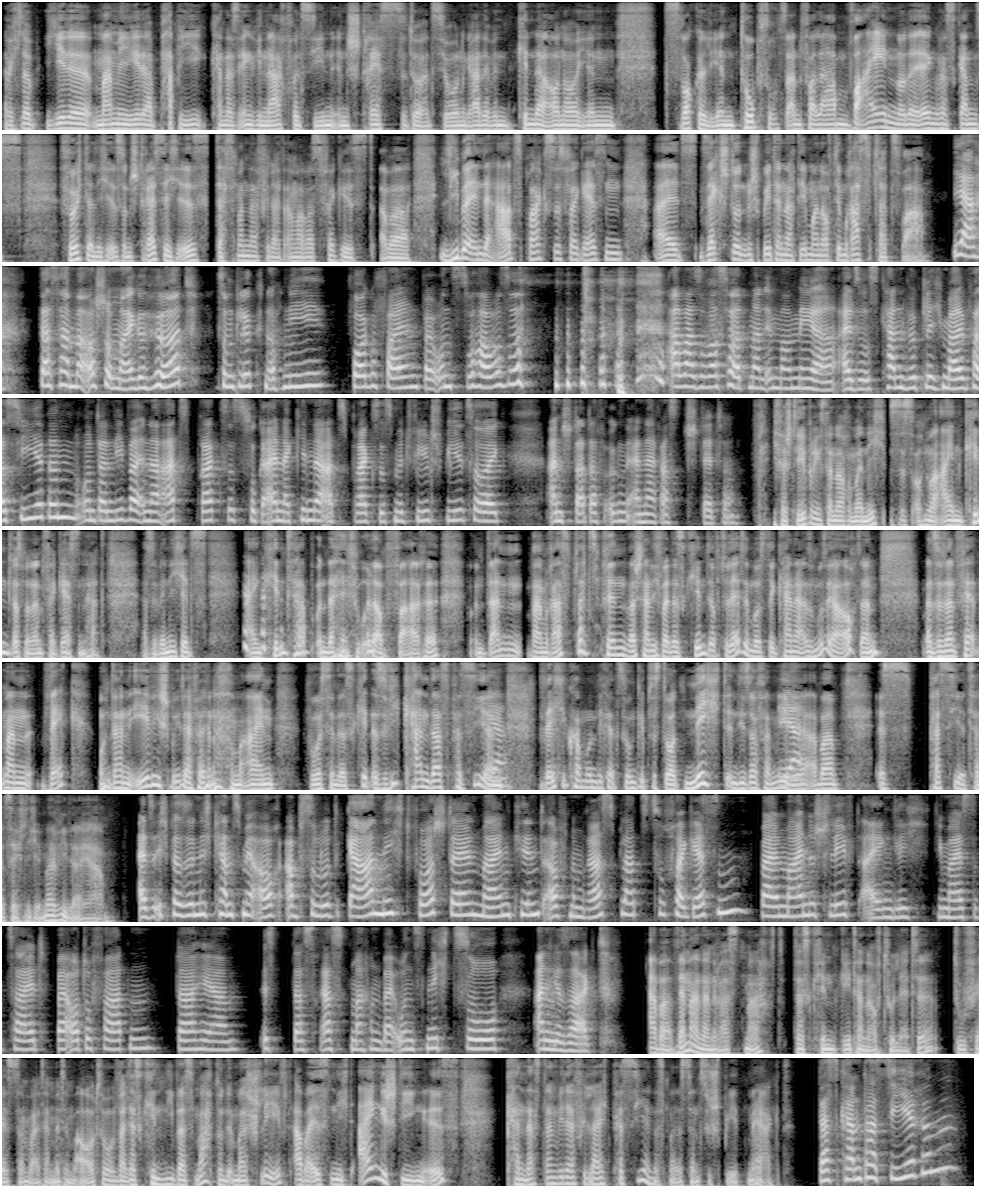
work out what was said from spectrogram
Aber ich glaube, jede Mami, jeder Papi kann das irgendwie nachvollziehen in Stresssituationen, gerade wenn Kinder auch noch ihren Zwockel, ihren Tobsuchtsanfall haben, weinen oder irgendwas ganz fürchterlich ist und stressig ist, dass man da vielleicht auch mal was vergisst. Aber lieber in der Arztpraxis vergessen, als sechs Stunden später, nachdem man auf dem Rastplatz war. Ja, das haben wir auch schon mal gehört. Zum Glück noch nie vorgefallen bei uns zu Hause. Aber sowas hört man immer mehr. Also es kann wirklich mal passieren und dann lieber in der Arztpraxis, sogar in der Kinderarztpraxis mit viel Spielzeug, anstatt auf irgendeiner Raststätte. Ich verstehe übrigens dann auch immer nicht, es ist auch nur ein Kind, was man dann vergessen hat. Also wenn ich jetzt ein Kind habe und dann in Urlaub fahre und dann beim Rastplatz bin, wahrscheinlich weil das Kind auf Toilette musste, keiner, also muss ja auch dann. Also dann fährt man weg und dann ewig später fällt noch mal ein, wo ist denn das Kind? Also wie kann das passieren? Ja. Welche Kommunikation gibt es dort nicht in dieser Familie? Ja. Aber es passiert tatsächlich immer wieder, ja. Also ich persönlich kann es mir auch absolut gar nicht vorstellen, mein Kind auf einem Rastplatz zu vergessen, weil meine schläft eigentlich die meiste Zeit bei Autofahrten. Daher ist das Rastmachen bei uns nicht so angesagt. Aber wenn man dann Rast macht, das Kind geht dann auf Toilette, du fährst dann weiter mit dem Auto und weil das Kind nie was macht und immer schläft, aber es nicht eingestiegen ist, kann das dann wieder vielleicht passieren, dass man es dann zu spät merkt. Das kann passieren,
